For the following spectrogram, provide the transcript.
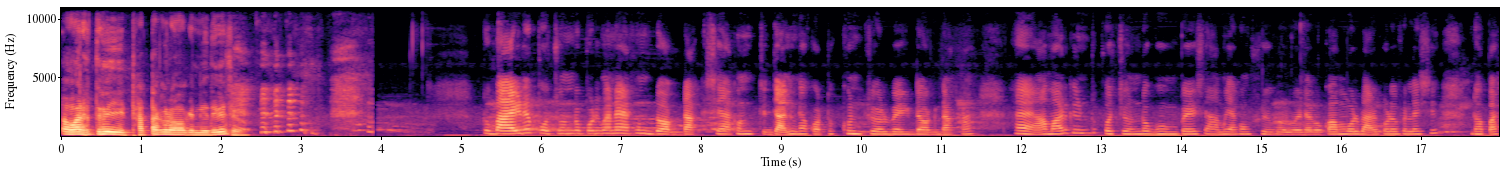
আমার তুমি ঠাট্টা করে আমাকে নিয়ে দেখেছ? তো বাইরে প্রচণ্ড পরিমাণে এখন ডগ ডাকছে। এখন জানি না কতক্ষণ চলবে এই ডগ ডাকা। হ্যাঁ আমার কিন্তু প্রচণ্ড ঘুম পেয়েছে। আমি এখন শুয়ে পড়ব। দেখো কম্বল বার করে ফেলেছি। ধপাস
